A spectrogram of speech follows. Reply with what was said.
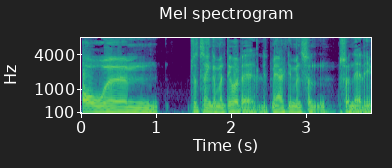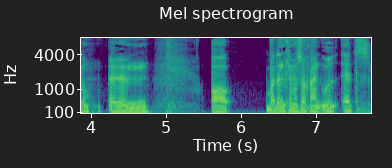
Og øh, så tænker man, det var da lidt mærkeligt, men sådan, sådan er det jo. Øh, og hvordan kan man så regne ud, at...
